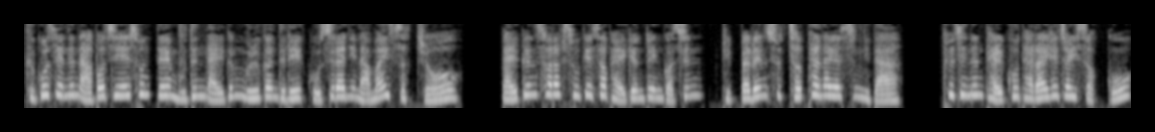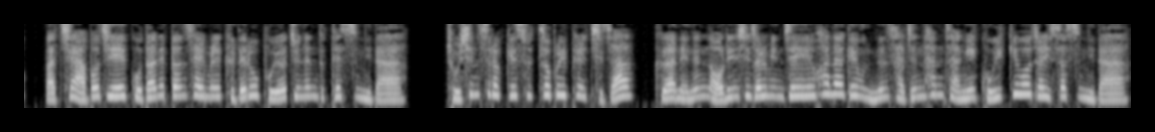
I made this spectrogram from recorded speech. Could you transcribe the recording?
그곳에는 아버지의 손때 묻은 낡은 물건들이 고스란히 남아있었죠. 낡은 서랍 속에서 발견된 것은 빛바른 수첩 하나였습니다. 표지는 닳고 달아해져 있었고 마치 아버지의 고단했던 삶을 그대로 보여주는 듯했습니다. 조심스럽게 수첩을 펼치자 그 안에는 어린 시절 민재의 환하게 웃는 사진 한 장이 고이 끼워져 있었습니다.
